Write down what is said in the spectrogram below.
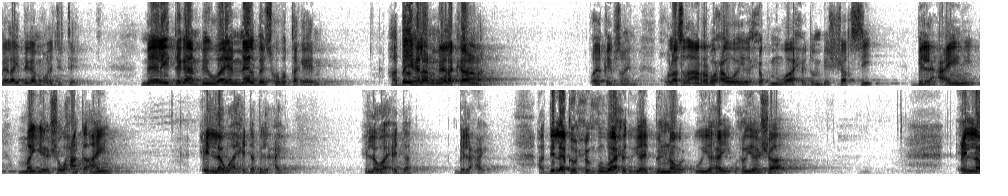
meelay degaan maqli jirteen. Meelay degaan bay waayeen meel bay iskugu tageen. Hadday helaan meelo kalena way qaybsamayn khulaasada aan rabo waxaa weeye xukmun waaxidun bishaksi bilcayni. Ma yeesho waxaan ka ahayn? Cila waaxida bilcayn. Cila waaxida bilcayn. Haddii laakiin xukun waaxid u yahay binowc uu yahay wuxuu yeeshaa cila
